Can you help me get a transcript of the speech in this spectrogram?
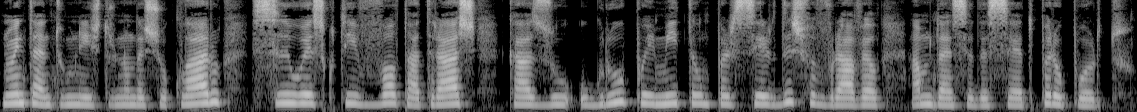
No entanto, o ministro não deixou claro se o executivo volta atrás caso o grupo emita um parecer desfavorável à mudança da sede para o Porto.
